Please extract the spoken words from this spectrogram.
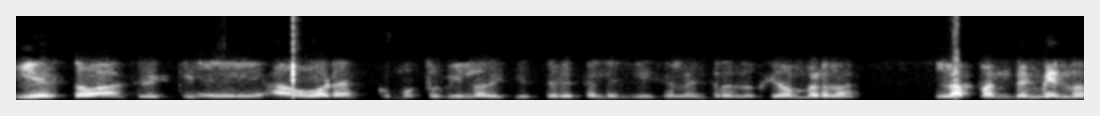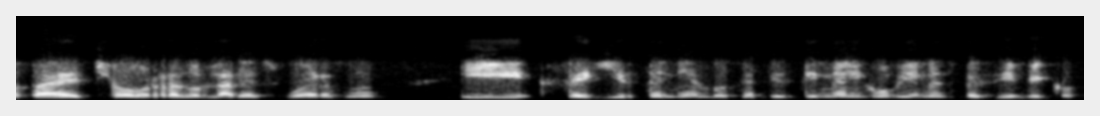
Y esto hace que ahora, como tú bien lo dijiste ahorita al inicio, en la introducción, ¿verdad? la pandemia nos ha hecho redoblar esfuerzos y seguir teniendo. CETIS tiene algo bien específico.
